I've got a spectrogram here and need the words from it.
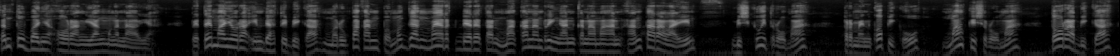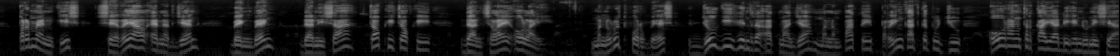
tentu banyak orang yang mengenalnya. PT Mayora Indah Tbk merupakan pemegang merek deretan makanan ringan kenamaan antara lain Biskuit Roma, Permen Kopiko, Malkis Roma, Torabika, Permen Kis, Sereal Energen, Beng Beng, Danisa, Coki Coki, dan Selai Olay. Menurut Forbes, Jogi Hendra Atmaja menempati peringkat ketujuh orang terkaya di Indonesia.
